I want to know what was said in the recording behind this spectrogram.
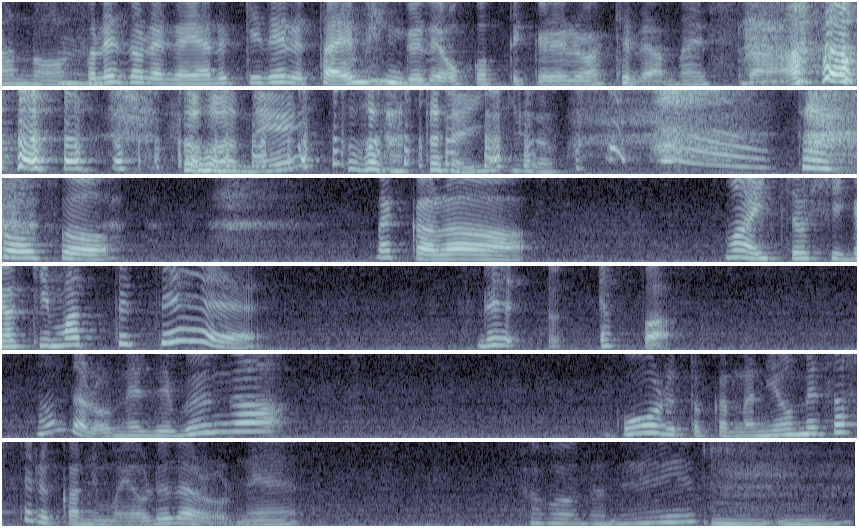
あの、うん。それぞれがやる気出るタイミングで怒ってくれるわけではないしさ。そうね。そうだったらいいけど。そうそうそう。だからまあ一応日が決まっててでやっぱなんだろうね。自分がゴールとか何を目指してるかにもよるだろうね。そうだね。うんうん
